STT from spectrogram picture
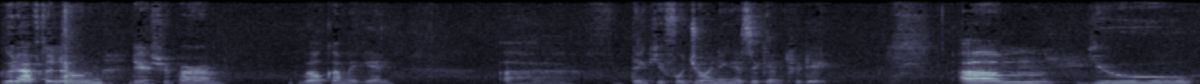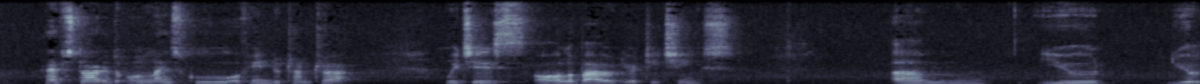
Good afternoon, dear Sri Param. Welcome again. Uh, thank you for joining us again today. Um, you have started the online school of Hindu Tantra, which is all about your teachings. Um, you, you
